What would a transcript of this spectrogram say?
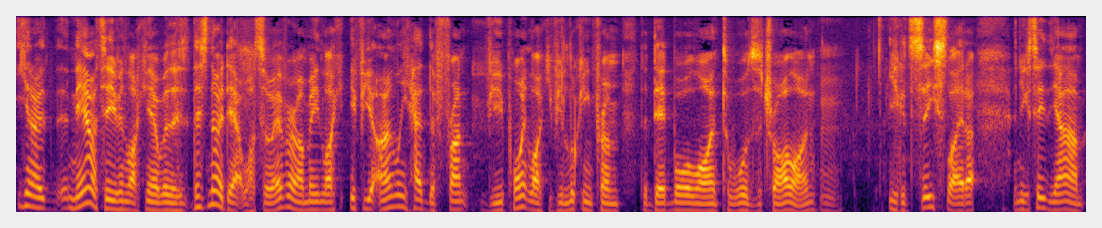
you know now it's even like you know where there's, there's no doubt whatsoever. I mean, like if you only had the front viewpoint, like if you're looking from the dead ball line towards the try line, Hmm. you could see Slater and you could see the arm,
